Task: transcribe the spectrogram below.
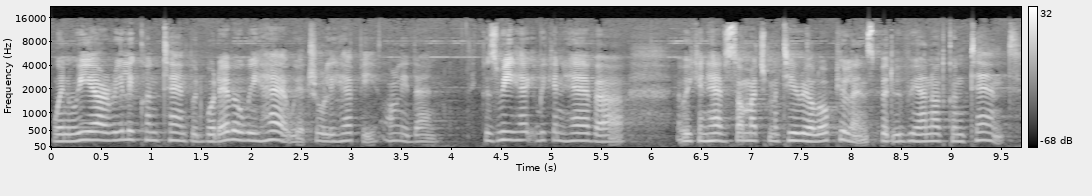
When we are really content with whatever we have, we are truly happy. Only then, because we ha- we can have a, we can have so much material opulence, but if we are not content,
